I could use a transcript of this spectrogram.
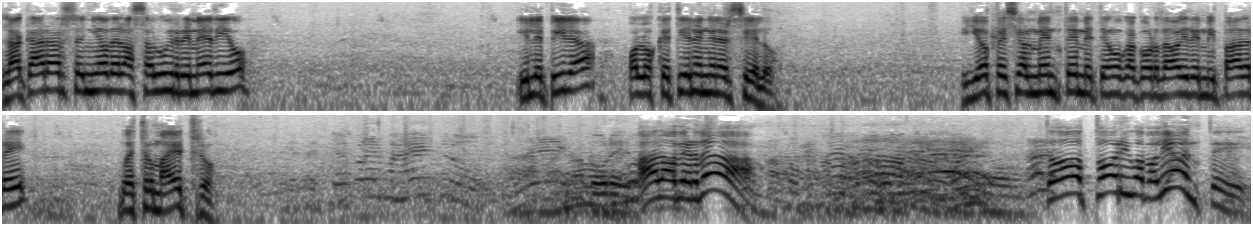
la cara al Señor de la salud y remedio y le pida por los que tienen en el cielo. Y yo especialmente me tengo que acordar hoy de mi padre, vuestro maestro. ¡A la verdad! Todos por igual valiente.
